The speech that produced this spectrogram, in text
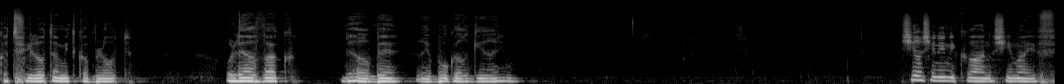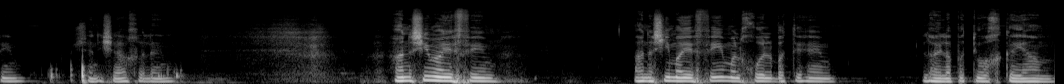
כתפילות המתקבלות, עולה אבק בהרבה ריבו גרגירים. השיר השני נקרא "האנשים העייפים", שאני שייך אליהם. האנשים העייפים, האנשים העייפים הלכו אל בתיהם, לילה פתוח קיים,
